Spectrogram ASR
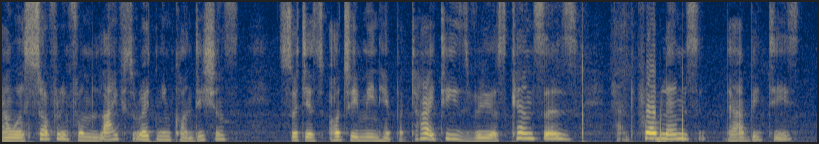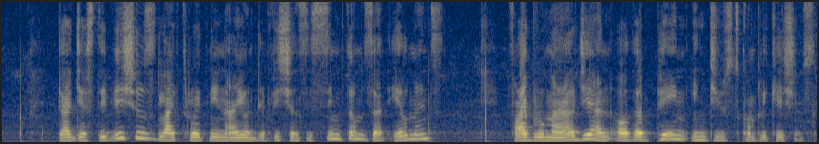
and was suffering from life threatening conditions such as autoimmune hepatitis, various cancers, heart problems, diabetes, digestive issues, life threatening iron deficiency symptoms and ailments, fibromyalgia, and other pain induced complications.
